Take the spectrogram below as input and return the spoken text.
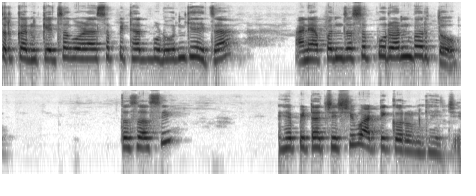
तर कणकेचा गोळा असा पिठात बुडवून घ्यायचा आणि आपण जसं पुरण भरतो तसं अशी ह्या पिठाची अशी वाटी करून घ्यायची.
